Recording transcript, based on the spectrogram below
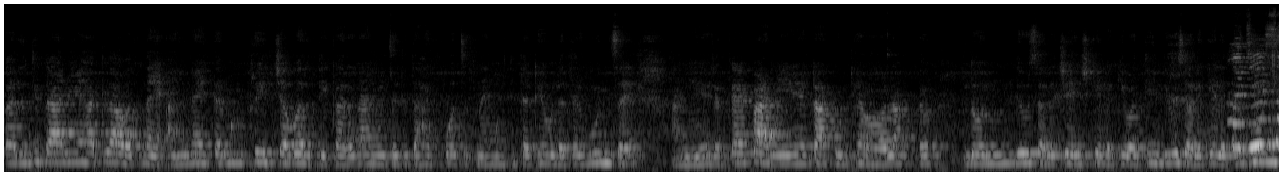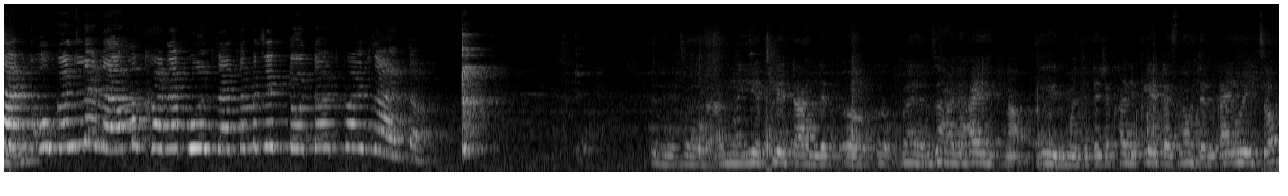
कारण तिथं अन्वी हात लावत नाही आणि नाहीतर मग फ्रीजच्या वरती कारण अन्वीचं तिथं हात पोचत नाही मग तिथं ठेवलं तर होऊन जाईल. आणि ह्याच्यात काय पाणी टाकून ठेवावं लागतं. दोन दिवसाला चेंज केलं किंवा तीन दिवसाला केलं तर होऊन जाईल सांग उघडलं ना मग खराब होऊन जातं म्हणजे तुटत पण जातं तर हे झालं आणि हे प्लेट आणलेत बाहेर झाडं आहेत ना ग्रिलमध्ये त्याच्याखाली प्लेटच नव्हत्या आणि काय व्हायचं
